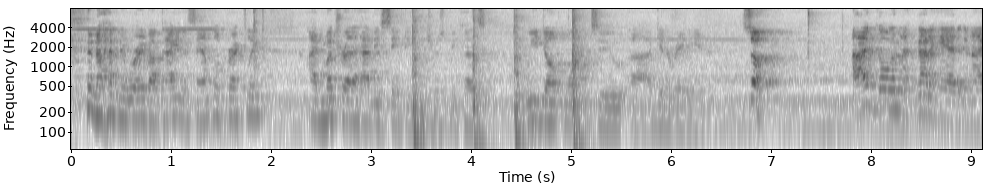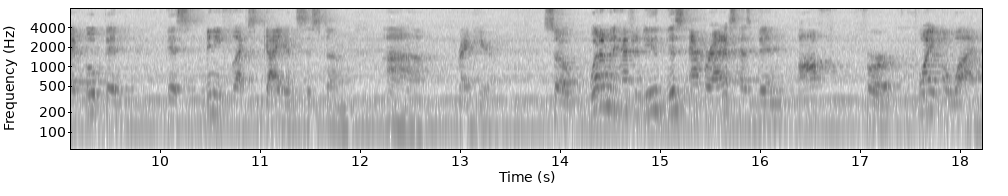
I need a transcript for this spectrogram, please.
and not having to worry about packing the sample correctly, I'd much rather have these safety features because we don't want to uh, get irradiated. So I've gone, got ahead and I've opened this MiniFlex guidance system uh, right here. So what I'm going to have to do, this apparatus has been off for quite a while,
